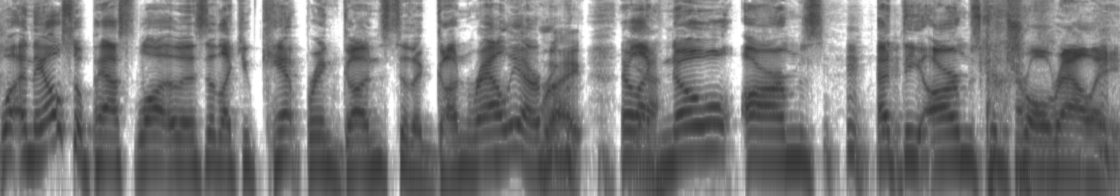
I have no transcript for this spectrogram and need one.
Well, and they also passed law that said like you can't bring guns to the gun rally. I remember Right. they're Yeah. like no arms at the arms control rally.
